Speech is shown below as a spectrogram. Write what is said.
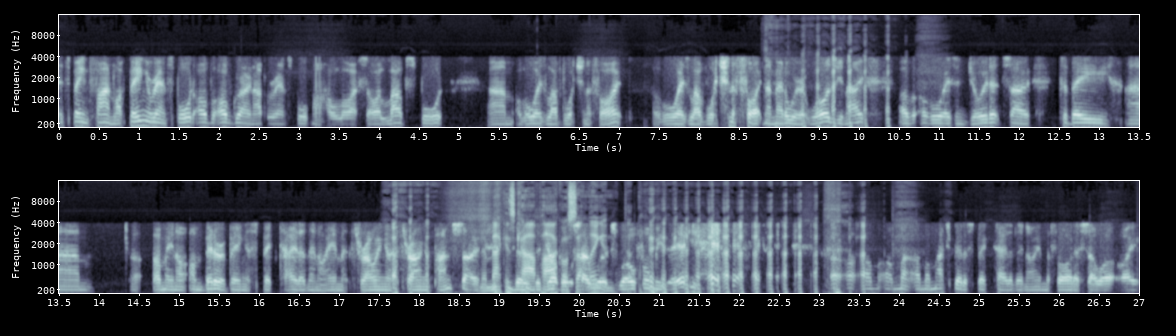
it's been fun. Like being around sport, I've I've grown up around sport my whole life, so I love sport. Um, I've always loved watching a fight. I've always loved watching a fight, no matter where it was. You know, I've, I've always enjoyed it. So to be, um, I mean, I'm better at being a spectator than I am at throwing a throwing a punch. So in a Macca's the, car the park or something works and... well for me there. Yeah, I, am I'm, I'm, I'm a much better spectator than I am a fighter. So I, I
